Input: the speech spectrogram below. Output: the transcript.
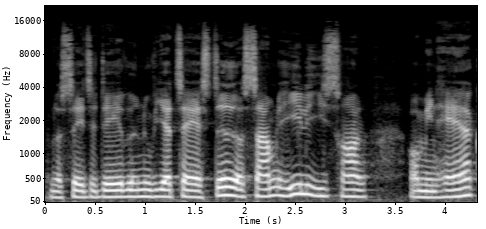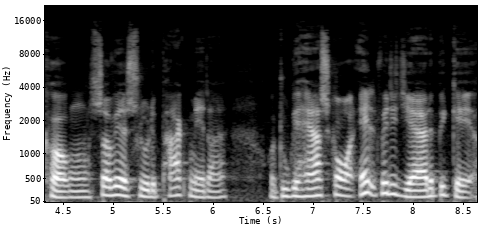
Abner sagde til David, nu vil jeg tage afsted og samle hele Israel, og min herre kongen, så vil jeg slutte pagt med dig, og du kan herske over alt, hvad dit hjerte begærer.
